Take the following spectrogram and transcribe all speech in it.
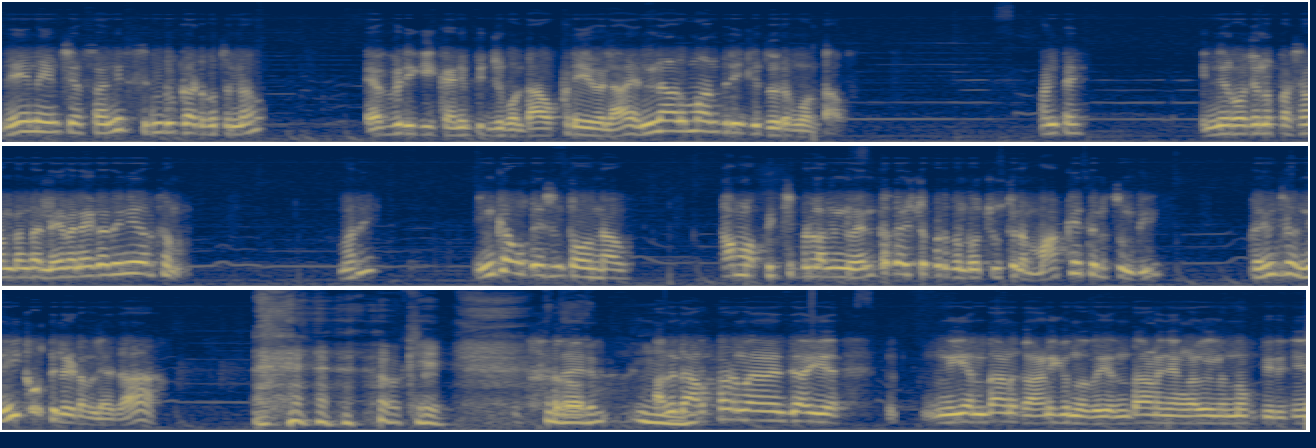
నేనేం చేస్తానని సింపుల్గా అడుగుతున్నావు ఎవరికి కనిపించకుండా ఒక్కడే వేళ ఎన్నాళ్ళు మా అందరికి దూరంగా ఉంటావు అంటే ఇన్ని రోజులు ప్రశాంతంగా లేవనే కదా నీ అర్థం మరి ఇంకా ఉద్దేశంతో ఉన్నావు అమ్మ పిచ్చి పిల్ల నిన్ను ఎంతగా ఇష్టపడుతుందో చూస్తున్న మాకే తెలుస్తుంది ప్రేమించడం నీకు తెలియడం లేదా ഓക്കെ എന്തായാലും ഉം. അതിന്റെ അർത്ഥം എന്താണെന്ന് വെച്ചാൽ ഈ നീ എന്താണ് കാണിക്കുന്നത് എന്താണ് ഞങ്ങളിൽ നിന്നും പിരിഞ്ഞ്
